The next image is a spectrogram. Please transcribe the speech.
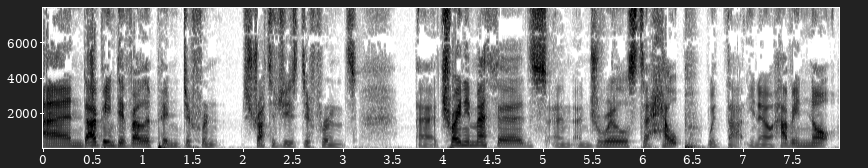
and I've been developing different strategies, different uh, training methods, and, and drills to help with that. You know, having not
